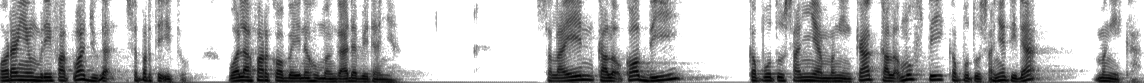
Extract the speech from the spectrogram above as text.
orang yang beri fatwa juga seperti itu. Wala farqa bainahuma, enggak ada bedanya. Selain kalau kodi keputusannya mengikat, kalau mufti keputusannya tidak mengikat.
